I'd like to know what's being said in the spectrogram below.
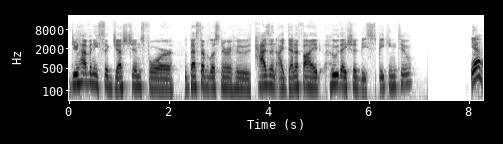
Do you have any suggestions for the best ever listener who hasn't identified who they should be speaking to? Yeah,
